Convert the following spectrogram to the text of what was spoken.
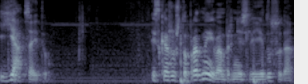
Я зайду. И скажу, что родные вам принесли еду сюда.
